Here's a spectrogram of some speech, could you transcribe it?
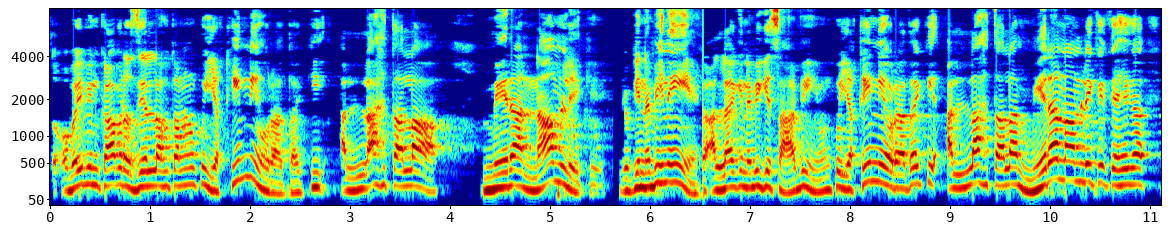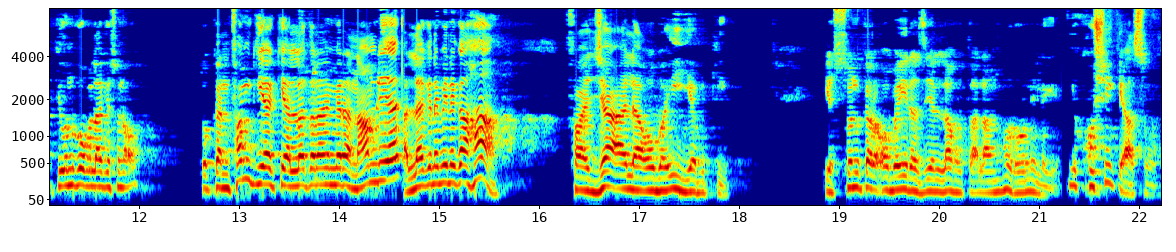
تو ابئی بن کعب رضی اللہ تعالیٰ کو یقین نہیں ہو رہا تھا کہ اللہ تعالیٰ میرا نام لے کے، جو کہ نبی نہیں ہے، اللہ کے نبی کے صحابی ہیں، ان کو یقین نہیں ہو رہا تھا کہ اللہ تعالیٰ میرا نام لے کے کہے گا کہ ان کو بلا کے سناؤ۔ تو کنفرم کیا کہ اللہ تعالیٰ نے میرا نام لیا ہے؟ اللہ کے نبی نے کہا ہاں۔ فجا ابئی یب کی یہ سن کر ابئی رضی اللہ تعالیٰ عنہ رونے لگے۔ یہ خوشی کے آنسو ہے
